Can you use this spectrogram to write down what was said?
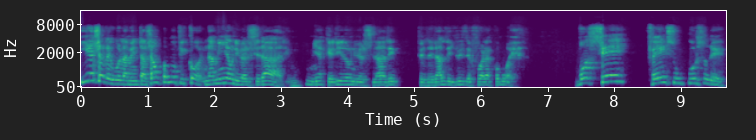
E essa regulamentação, como ficou na minha universidade, minha querida Universidade Federal de Juiz de Fora, como é? Você fez um curso de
